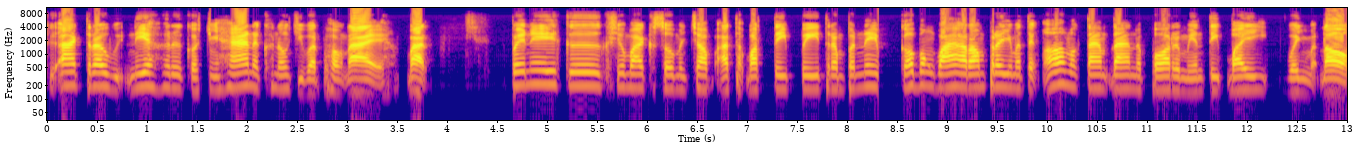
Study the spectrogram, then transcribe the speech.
គឺអាចត្រូវវិនាសឬក៏បញ្ហានៅក្នុងជីវិតផងដែរបាទពេលនេះគឺខ្ញុំបាទសូមបញ្ចប់អត្ថបទទី2ត្រឹមប៉ុណ្នេះក៏បង្វែរអារម្មណ៍ប្រិយមិត្តទាំងអស់មកតាមដាននៅព័ត៌មានទី3 វិញម្ដង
